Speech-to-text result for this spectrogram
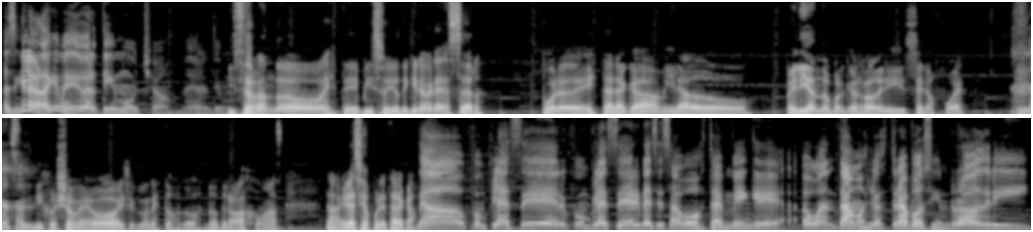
Así que la verdad que me divertí mucho. me divertí Y cerrando este episodio, te quiero agradecer por eh, estar acá a mi lado peleando porque Rodri se nos fue. Y se dijo, yo me voy, yo con estos dos no trabajo más. Nada, gracias por estar acá. No, fue un placer, fue un placer. Gracias a vos también que aguantamos los trapos sin Rodri.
